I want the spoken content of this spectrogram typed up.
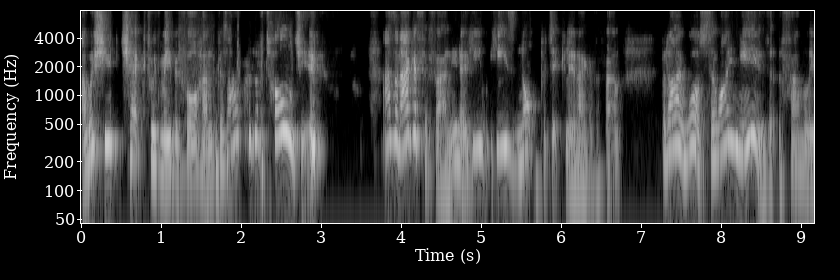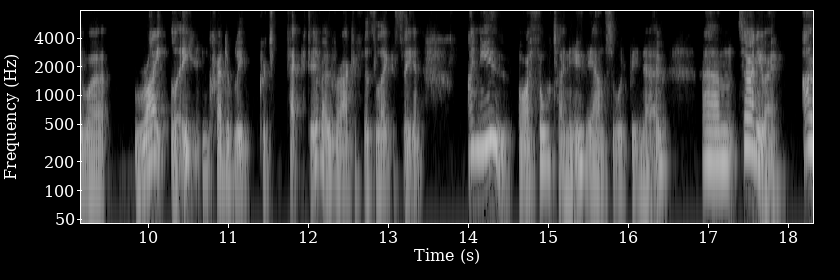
I wish you'd checked with me beforehand because I could have told you. As an Agatha fan, you know, he he's not particularly an Agatha fan, but I was. So I knew that the family were rightly incredibly protective over Agatha's legacy. And I knew, or I thought I knew, the answer would be no. Um, so anyway, I,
